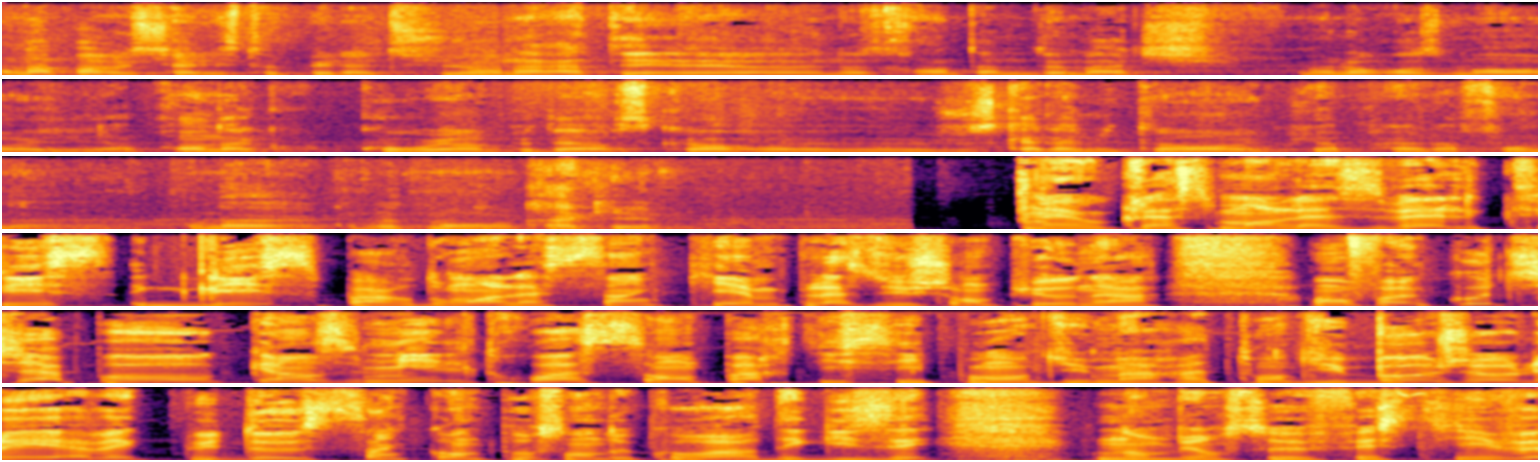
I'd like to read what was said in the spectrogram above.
on n'a pas réussi à les stopper là-dessus. On a raté euh, notre entame de match, malheureusement, et après on a couru un peu derrière le score euh, jusqu'à la mi-temps, et puis après à la fin on a complètement craqué. Et au classement, l'Asvel glisse, glisse pardon, à la cinquième place du championnat. Enfin, coup de chapeau, 15 300 participants du marathon du Beaujolais avec plus de 50% de coureurs déguisés. Une ambiance festive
